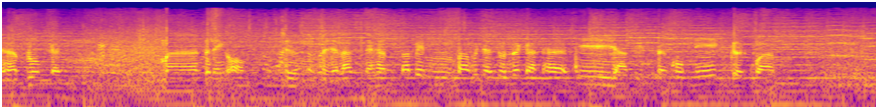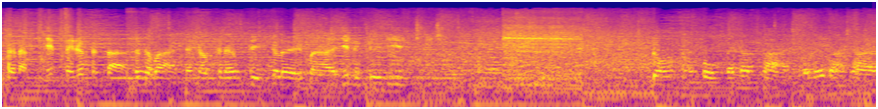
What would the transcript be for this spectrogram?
นะครับ ร่วมกันมาแสดงออกเชิงสัญลักษณ์นะครับ ก็เป็นภาคประชาชนด้วยกันนะฮะที่อยากเห็นสังคมนี้เกิดความตระหนักคิดในเรื่องต่างๆรัฐบาลนะครับคณะรัฐมนตรีก็เลยมายื่นหนังสือที่รองสังคมนะครับผ่านบริษัททาง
